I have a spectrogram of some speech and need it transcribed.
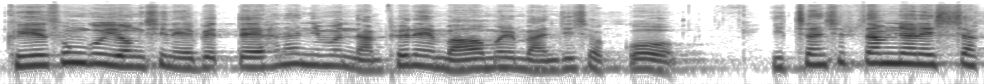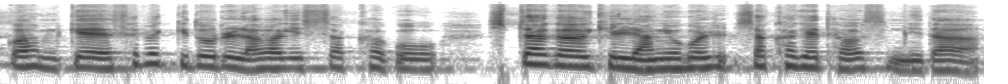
그의 송구 영신 예배 때 하나님은 남편의 마음을 만지셨고 2013년의 시작과 함께 새벽 기도를 나가기 시작하고 십자가의 길 양육을 시작하게 되었습니다.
